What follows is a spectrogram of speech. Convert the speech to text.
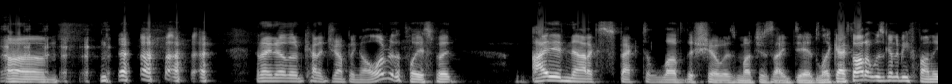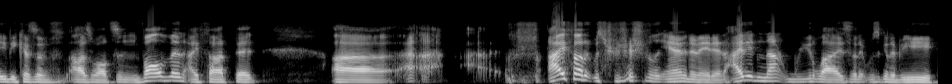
um, and I know that I'm kind of jumping all over the place, but I did not expect to love the show as much as I did. Like I thought it was going to be funny because of Oswalt's involvement. I thought that uh, I, I thought it was traditionally animated. I did not realize that it was going to be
